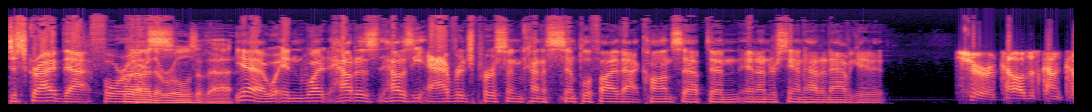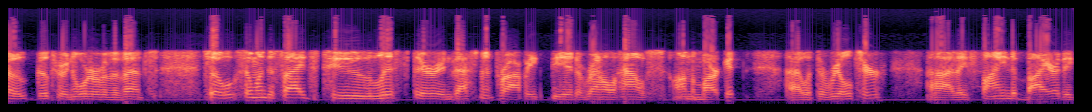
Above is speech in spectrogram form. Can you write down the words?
describe that for what us. What are the rules of that? Yeah, and what how does how does the average person kind of simplify that concept and and understand how to navigate it? Sure. I'll just kind of go through an order of events. So, someone decides to list their investment property, be it a rental house, on the market uh, with a realtor. Uh, they find a buyer. They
